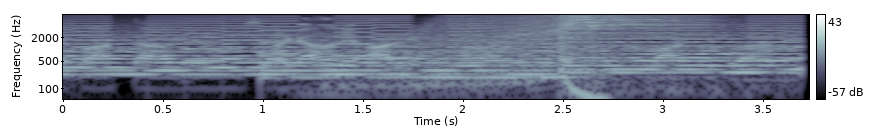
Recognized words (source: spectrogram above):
get locked out. You know what I'm saying? Like, I don't, even- I don't even know. Lock people out.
